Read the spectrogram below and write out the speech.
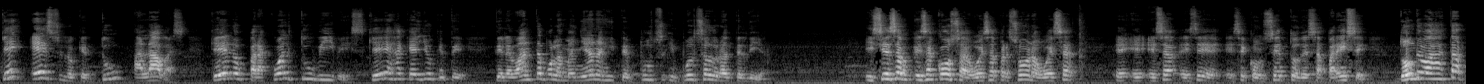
¿Qué es lo que tú alabas? ¿Qué es lo para cuál tú vives? ¿Qué es aquello que te, te levanta por las mañanas y te impulsa durante el día? Y si esa, esa cosa o esa persona o esa, e, e, esa, ese, ese concepto desaparece, ¿dónde vas a estar?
